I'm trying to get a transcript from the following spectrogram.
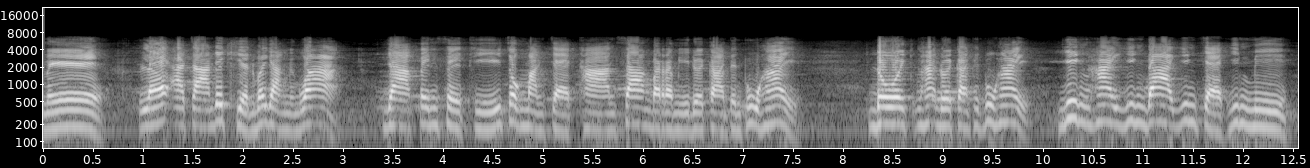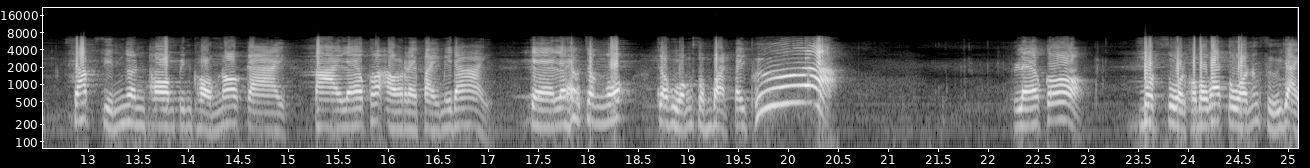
เน่และอาจารย์ได้เขียนไว้อย่างหนึ่งว่า อยากเป็นเศรษฐีจงหมั่นแจกทานสร้างบารมีโดยการเป็นผู้ให้ โดยนะฮะโดยการเป็นผู้ให้ ยิ่งให้ยิ่งได้ ยิ่งแจกยิ่งมี ทรัพย์สินเงินทองเป็นของนอกกาย ตายแล้วก็เอาอะไรไปไม่ได้ แก่แล้วจะงกจะหวงสมบัติไปเพื่อ แล้วก็บทสวดเขาบอกว่าตัวหนังสือใหญ่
